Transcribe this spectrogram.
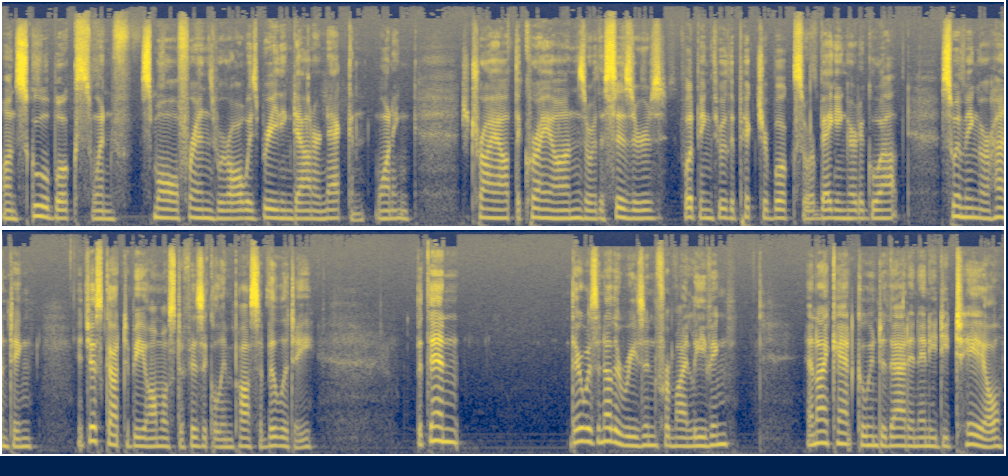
on school books when f- small friends were always breathing down her neck and wanting to try out the crayons or the scissors, flipping through the picture books or begging her to go out swimming or hunting. It just got to be almost a physical impossibility. But then there was another reason for my leaving, and I can't go into that in any detail,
